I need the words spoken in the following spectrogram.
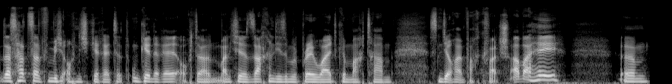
das hat's dann für mich auch nicht gerettet. Und generell auch da manche Sachen, die sie mit Bray Wyatt gemacht haben, sind ja auch einfach Quatsch. Aber hey, ähm,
